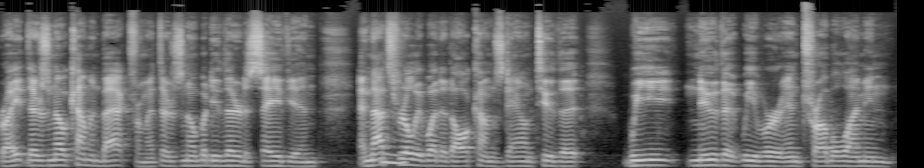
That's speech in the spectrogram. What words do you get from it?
Right? There's no coming back from it. There's nobody there to save you, and and that's mm-hmm. really what it all comes down to. That we knew that we were in trouble. I mean,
